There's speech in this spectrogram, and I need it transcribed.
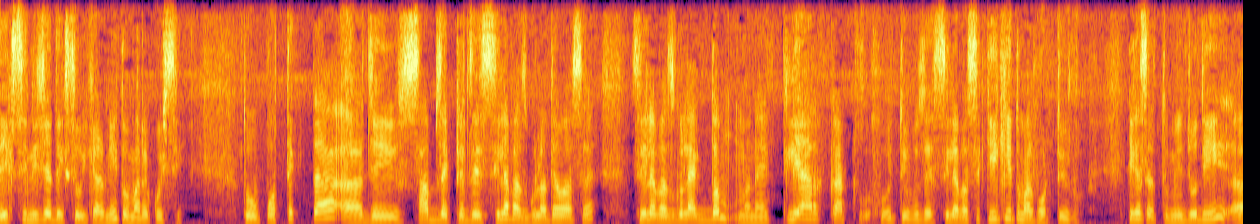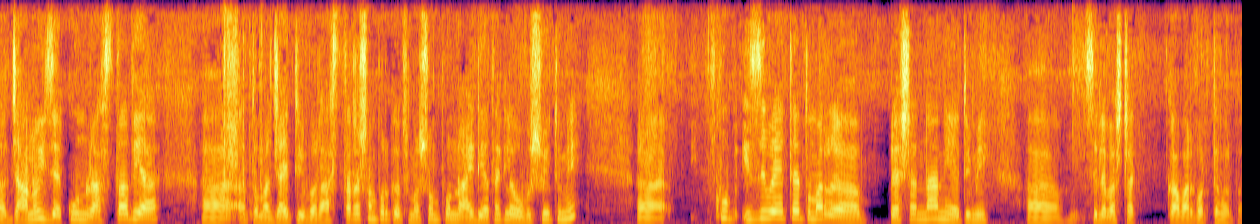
দেখছি, নিজে দেখছি, ওই কারণেই তোমার কইছি। তো প্রত্যেকটা যে সাবজেক্টের যে সিলেবাসগুলো দেওয়া আছে সিলেবাসগুলো একদম মানে ক্লিয়ার কাট হইতে হবে যে সিলেবাসে কী কী তোমার পড়তে হইব। ঠিক আছে? তুমি যদি জানোই যে কোন রাস্তা দিয়া তোমার যাইতে হইব। রাস্তাটা সম্পর্কে তোমার সম্পূর্ণ আইডিয়া থাকলে অবশ্যই তুমি খুব ইজি ওয়েতে তোমার প্রেশার না নিয়ে তুমি সিলেবাসটা কভার করতে পারবে।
